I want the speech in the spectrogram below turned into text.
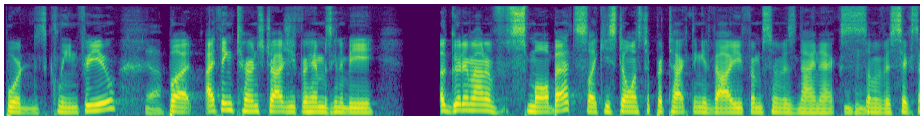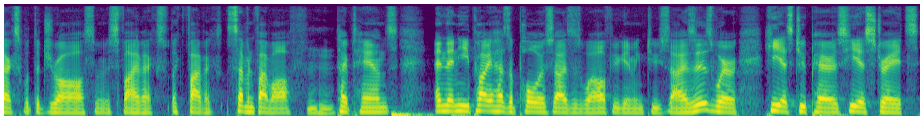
board is clean for you. Yeah. But I think turn strategy for him is going to be a good amount of small bets. Like he still wants to protect and get value from some of his 9x, Mm-hmm. some of his 6x with the draw, some of his 5x, like 5x, 7 5 off Mm-hmm. typed hands. And then he probably has a polar size as well if you're giving two sizes where he has two pairs, he has straights,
